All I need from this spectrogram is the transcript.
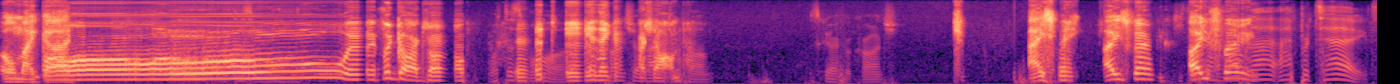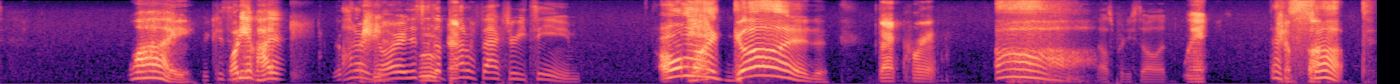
Oh my god. Oh, it's a guard jump. What does It- more? it is a Crunch or jump. Pump? Let's go for crunch. Ice Fang. Ice Fang. Do you think Ice I Fang. that? I have protect. Why? Because Why do you have high? I don't know. This is a Battle Factory team. Oh my god! That crit. Oh, That was pretty solid. Wait. that Shut sucked.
